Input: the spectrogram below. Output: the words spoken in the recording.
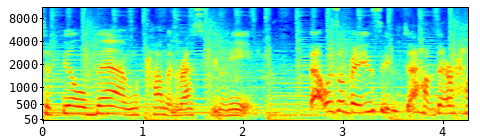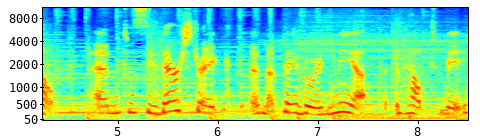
to feel them come and rescue me. That was amazing to have their help and to see their strength and that they buoyed me up and helped me.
